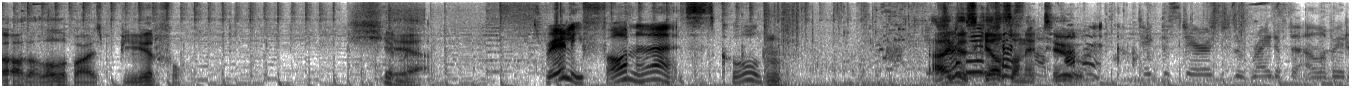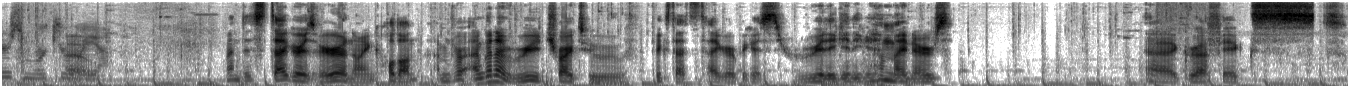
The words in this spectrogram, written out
Oh, the lullaby is beautiful. Yeah. Yeah. It's really fun, isn't it? It's cool. I like the Really skills on it too. Take the stairs to the right of the elevators and work your way Oh. up. Man, this stagger is very annoying. Hold on. I'm, I'm gonna really try to fix that stagger because it's really getting on my nerves. Uh, graphics.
